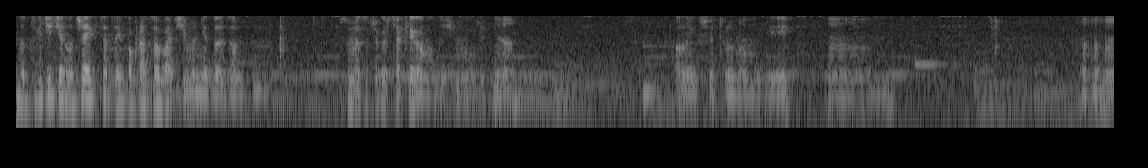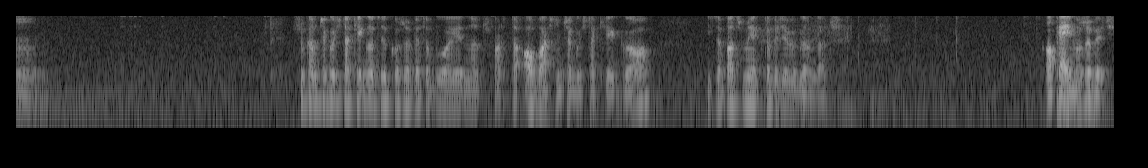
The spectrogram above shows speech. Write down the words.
no to widzicie, no człowiek chce tutaj popracować i mu nie dadzą. W sumie to czegoś takiego mogliśmy użyć, nie? Ale już się trudno mówi. Um. Aha. Szukam czegoś takiego, tylko żeby to była jedna czwarta. O właśnie, czegoś takiego. I zobaczmy jak to będzie wyglądać. Okej, może być.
